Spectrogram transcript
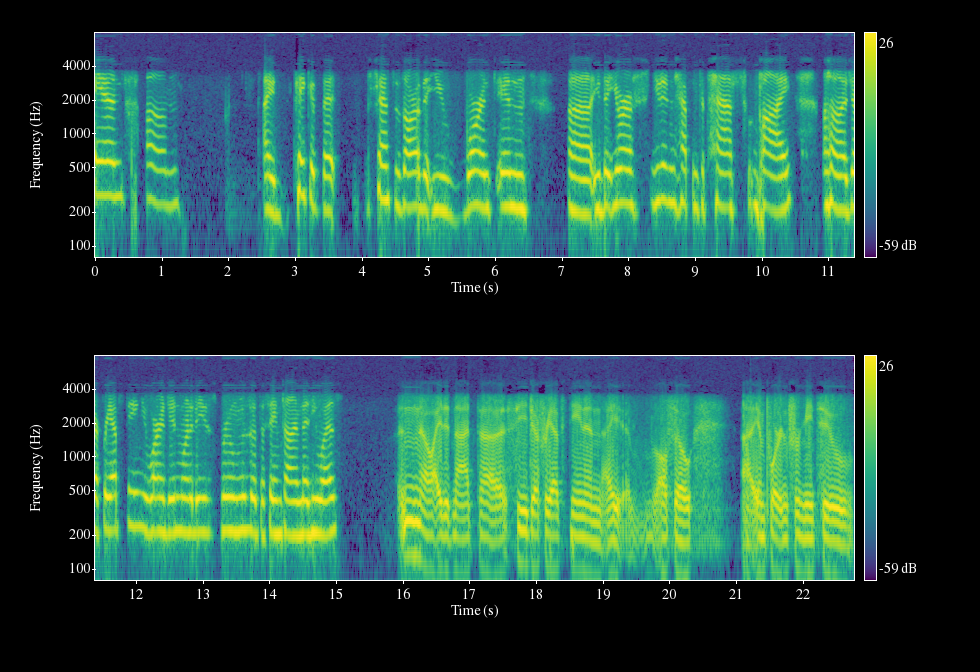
and um, I take it that chances are that you weren't in uh, that you're you didn't happen to pass by uh, Jeffrey Epstein. You weren't in one of these rooms at the same time that he was. No, I did not uh, see Jeffrey Epstein, and I also uh, important for me to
